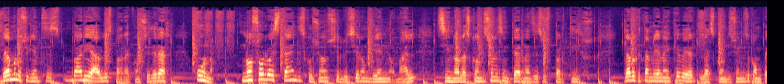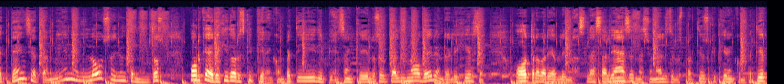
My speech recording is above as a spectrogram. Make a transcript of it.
Veamos los siguientes variables para considerar. 1. No solo está en discusión si lo hicieron bien o mal, sino las condiciones internas de sus partidos. Claro que también hay que ver las condiciones de competencia también en los ayuntamientos, porque hay regidores que quieren competir y piensan que los alcaldes no deben reelegirse. Otra variable más, las alianzas nacionales de los partidos que quieren competir,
